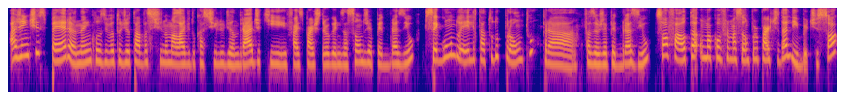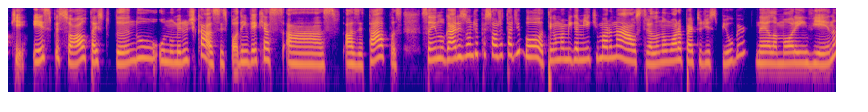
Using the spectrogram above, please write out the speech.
A gente espera, né? Inclusive, outro dia eu estava assistindo uma live do Castilho de Andrade, que faz parte da organização do GP do Brasil. Segundo ele, tá tudo pronto para fazer o GP do Brasil. Só falta uma confirmação por parte da Liberty. Só que esse pessoal tá estudando o número de casos. Vocês podem ver que as, as, as etapas são em lugares onde o pessoal já tá de boa. Tem uma amiga minha que mora na Áustria. Ela não mora perto de Spielberg, né? Ela mora em Viena,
